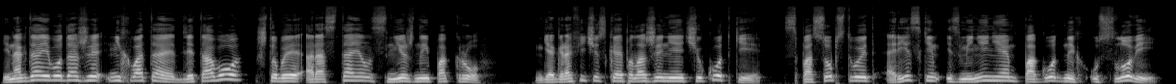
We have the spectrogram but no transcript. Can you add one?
Иногда его даже не хватает для того, чтобы растаял снежный покров. Географическое положение Чукотки способствует резким изменениям погодных условий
